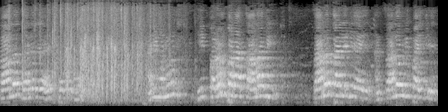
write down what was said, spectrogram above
कालच झालेले आहेत सगळं आणि म्हणून ही परंपरा चालावी. चालत आलेली आहे आणि चालवली पाहिजे.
